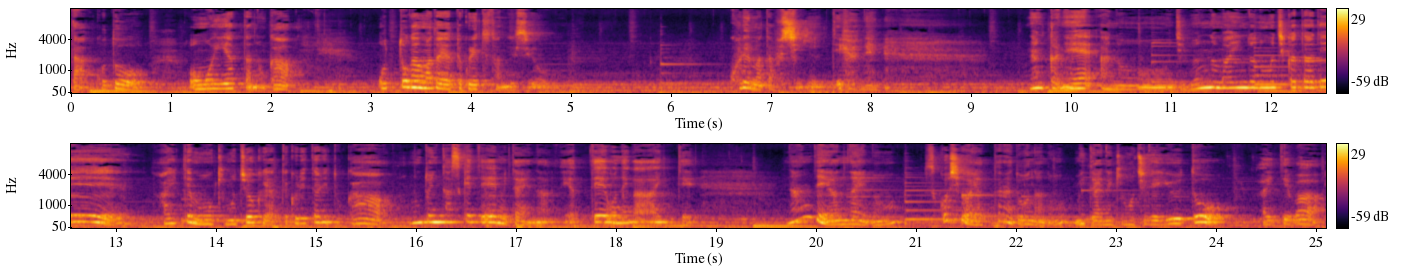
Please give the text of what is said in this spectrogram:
たことを思いやったのか夫がまたやってくれてたんですよ。これまた不思議っていうね。なんかね、あの自分のマインドの持ち方で相手も気持ちよくやってくれたりとか本当に助けてみたいなやってお願いってなんでやんないの？少しはやったらどうなの？みたいな気持ちで言うと相手は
